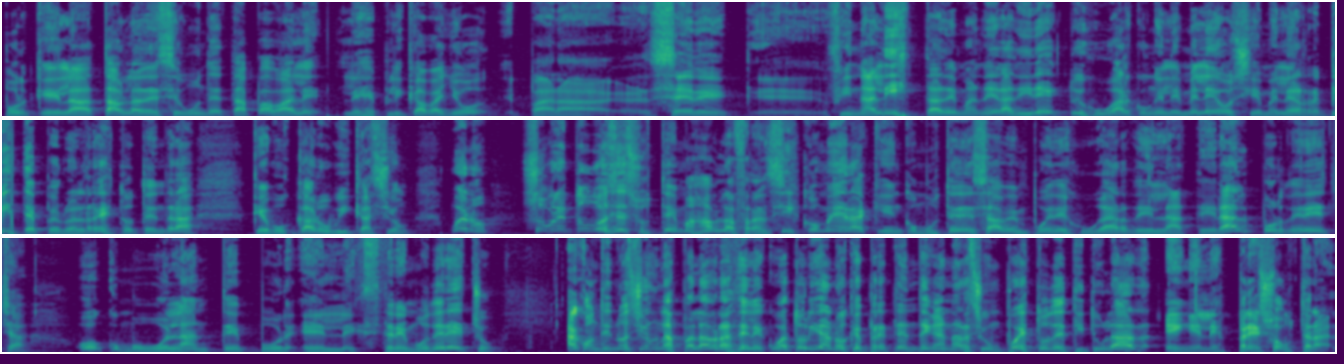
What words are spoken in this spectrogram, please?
porque la tabla de segunda etapa, ¿vale? Les explicaba yo, para ser eh, finalista de manera directa y jugar con el MLE o si MLE repite, pero el resto tendrá que buscar ubicación. Bueno, sobre todos esos temas habla Francisco Mera, quien como ustedes saben puede jugar de lateral por derecha o como volante por el extremo derecho. A continuación, las palabras del ecuatoriano que pretende ganarse un puesto de titular en el Expreso Austral.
